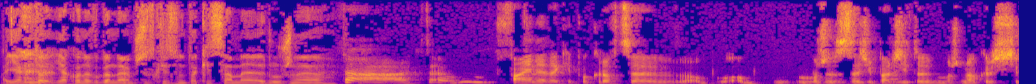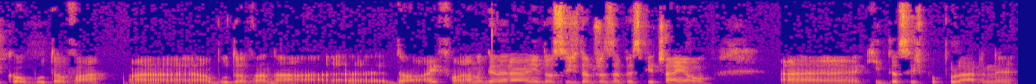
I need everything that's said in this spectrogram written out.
A jak, to, jak one wyglądają? Wszystkie są takie same, różne? Tak, tak fajne takie pokrowce. Ob, ob, może w zasadzie bardziej to można określić jako obudowa, e, obudowa na, e, do iPhone'a. No generalnie dosyć dobrze zabezpieczają. E, taki dosyć popularny,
